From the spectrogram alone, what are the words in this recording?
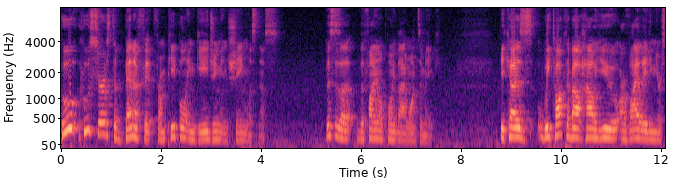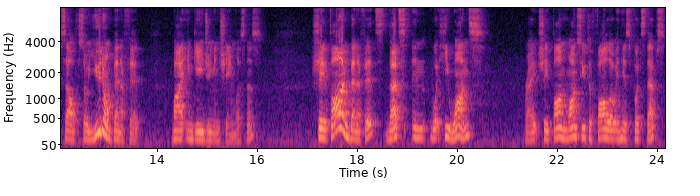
Who who serves to benefit from people engaging in shamelessness? This is a the final point that I want to make. Because we talked about how you are violating yourself so you don't benefit by engaging in shamelessness. Shaitan benefits, that's in what he wants, right? Shaitan wants you to follow in his footsteps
